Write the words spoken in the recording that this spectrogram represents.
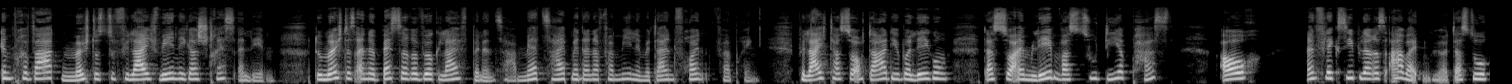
im Privaten möchtest du vielleicht weniger Stress erleben. Du möchtest eine bessere Work-Life-Balance haben, mehr Zeit mit deiner Familie, mit deinen Freunden verbringen. Vielleicht hast du auch da die Überlegung, dass zu einem Leben, was zu dir passt, auch ein flexibleres Arbeiten gehört, dass du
